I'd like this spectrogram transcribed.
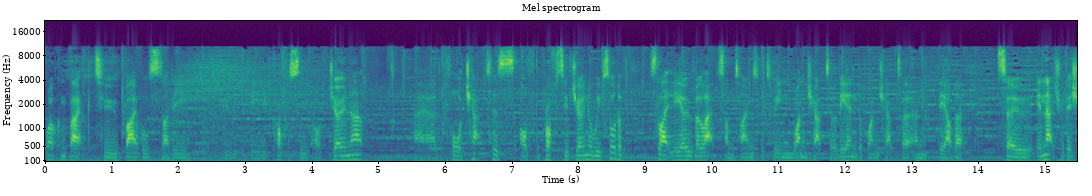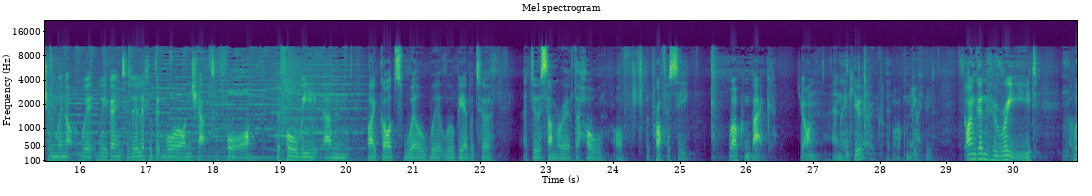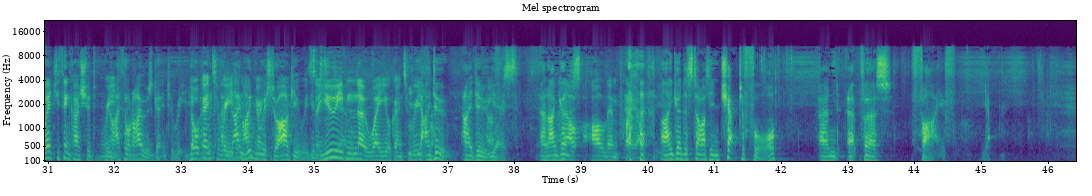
Welcome back to Bible study to the prophecy of Jonah. Uh, the four chapters of the prophecy of Jonah, we've sort of slightly overlapped sometimes between one chapter, the end of one chapter, and the other. So, in that tradition, we're, not, we're, we're going to do a little bit more on chapter four before we, um, by God's will, we'll, we'll be able to uh, do a summary of the whole of the prophecy. Welcome back, John. And Thank you. Derek. Welcome Thank back. you. So I'm going to read. Where do you think I should read? No, I thought? I was going to read. You're going to read. I, and I I'm wouldn't going wish to argue with you. So Mr. you Chairman. even know where you're going to read. Yeah, I do. I do. Perfect. Yes. And I'm And going to. I'll, I'll then pray after you. I'm going to start in chapter four, and at verse five. yeah.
